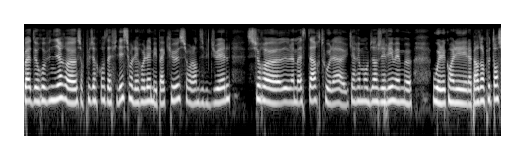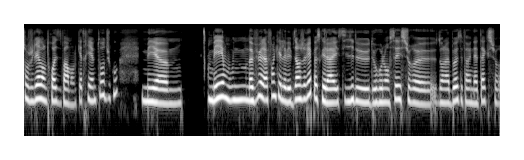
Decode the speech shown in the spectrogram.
bah, de revenir euh, sur plusieurs courses d'affilée, sur les relais mais pas que, sur l'individuel, sur euh, la Mastart où elle a euh, carrément bien géré même euh, où elle quand elle, est, elle a perdu un peu de temps sur Julia dans le troisième, enfin dans le quatrième tour du coup, mais euh, mais on, on a vu à la fin qu'elle l'avait bien géré parce qu'elle a essayé de, de relancer sur dans la bosse, de faire une attaque sur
